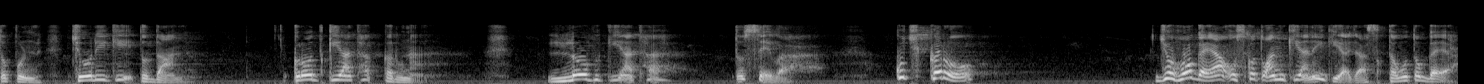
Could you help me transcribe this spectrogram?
तो पुण्य, चोरी की तो दान, क्रोध किया था करुणा, लोभ किया था तो सेवा। कुछ करो, जो हो गया उसको तो अन किया नहीं किया जा सकता, वो तो गया,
